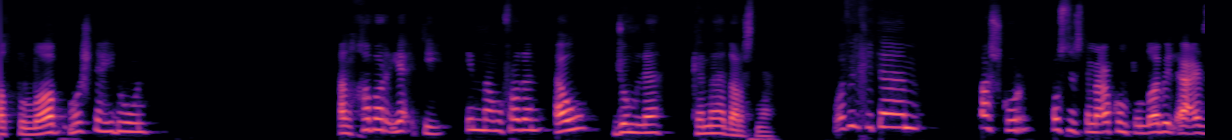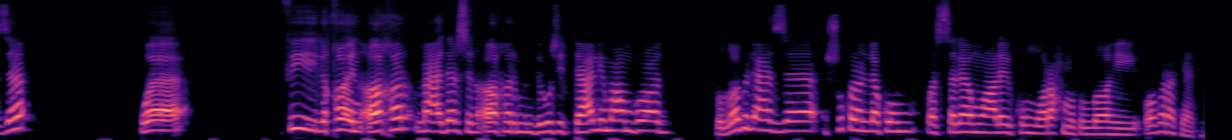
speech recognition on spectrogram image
الطلاب مجتهدون. الخبر يأتي إما مفردا أو جملة كما درسنا. وفي الختام أشكر حسن استماعكم طلابي الأعزاء في لقاء آخر مع درس آخر من دروس التعليم عن بعد. طلاب الأعزاء شكرا لكم والسلام عليكم ورحمة الله وبركاته.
